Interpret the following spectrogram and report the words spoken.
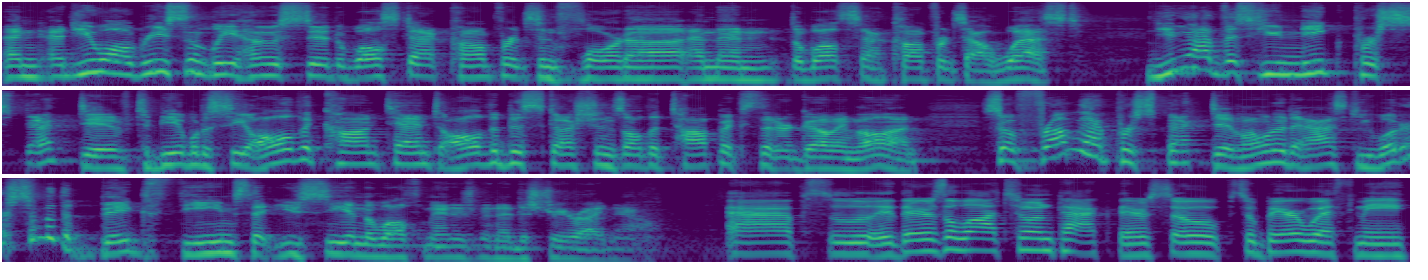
And, and you all recently hosted WealthStack conference in Florida and then the WealthStack conference out west you have this unique perspective to be able to see all the content, all the discussions, all the topics that are going on. So, from that perspective, I wanted to ask you what are some of the big themes that you see in the wealth management industry right now? Absolutely. There's a lot to unpack there. So, so bear with me.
